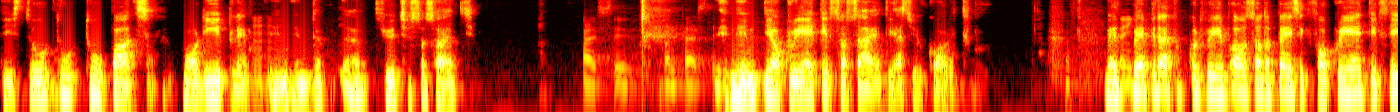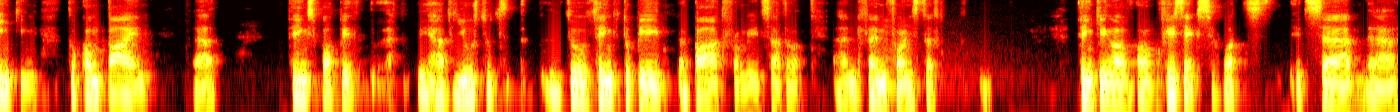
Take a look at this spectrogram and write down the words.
these two, two, two parts more deeply mm-hmm. in, in the uh, future society. I see. Fantastic. In, in, your creative society, as you call it. maybe, maybe that could be also the basic for creative thinking to combine uh, things what we, we have used to to think to be apart from each other. And then, mm-hmm. for instance, thinking of, of physics, what's its uh, uh,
